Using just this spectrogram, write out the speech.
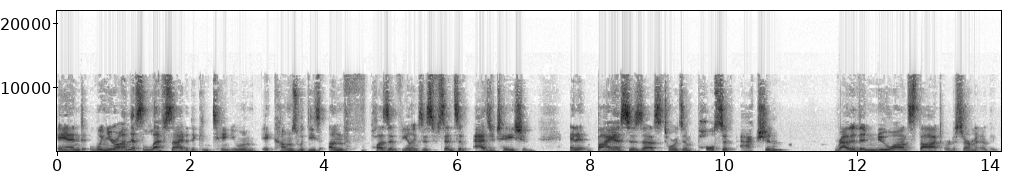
And when you're on this left side of the continuum, it comes with these unpleasant feelings, this sense of agitation, and it biases us towards impulsive action rather than nuanced thought or discernment.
